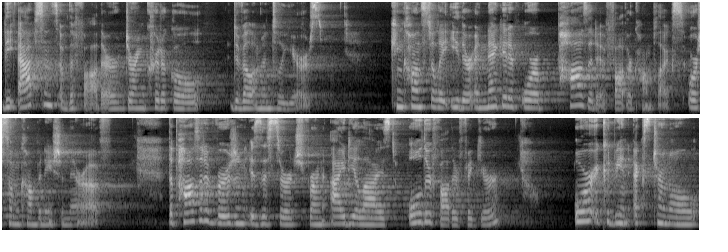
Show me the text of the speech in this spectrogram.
The absence of the father during critical developmental years can constellate either a negative or a positive father complex, or some combination thereof. The positive version is the search for an idealized older father figure, or it could be an external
